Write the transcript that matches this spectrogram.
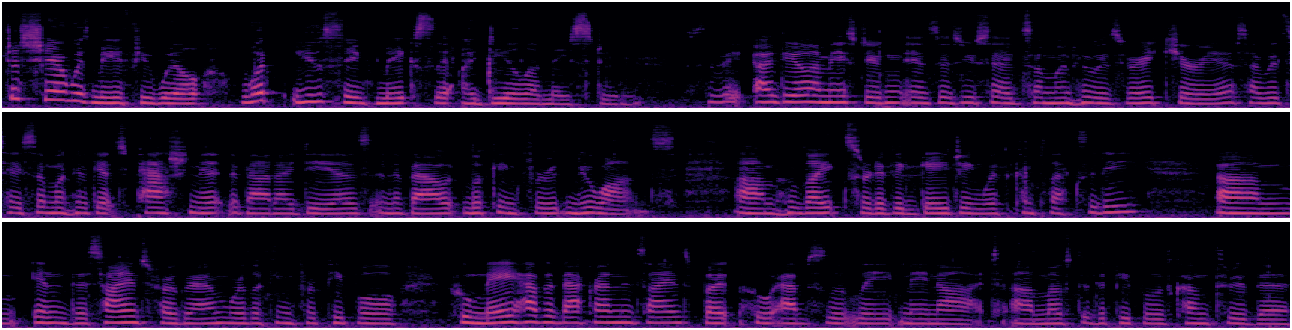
just share with me, if you will, what you think makes the ideal MA student. So the ideal MA student is, as you said, someone who is very curious. I would say someone who gets passionate about ideas and about looking for nuance, um, who likes sort of engaging with complexity. Um, in the science program, we're looking for people who may have a background in science, but who absolutely may not. Um, most of the people who've come through the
